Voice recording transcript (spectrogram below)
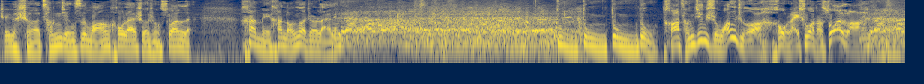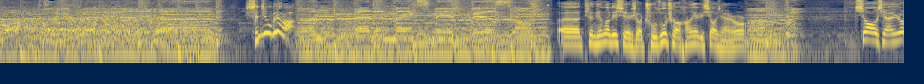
这个说曾经是王，后来说声算了，喊没喊到我这儿来了。咚咚咚咚，他曾经是王者，后来说他算了。神经病啊！呃，听听我的心声，出租车行业的小鲜肉，小鲜肉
